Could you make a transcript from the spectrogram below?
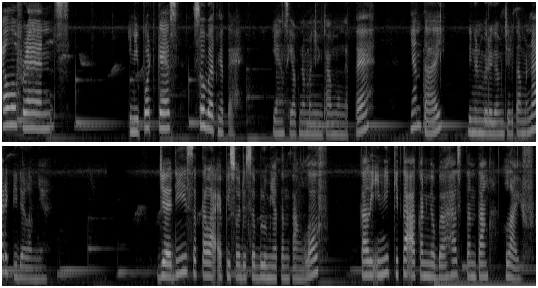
Hello friends, ini podcast Sobat Ngeteh yang siap nemenin kamu ngeteh, nyantai, dengan beragam cerita menarik di dalamnya. Jadi setelah episode sebelumnya tentang love, kali ini kita akan ngebahas tentang life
